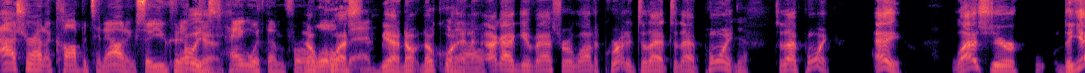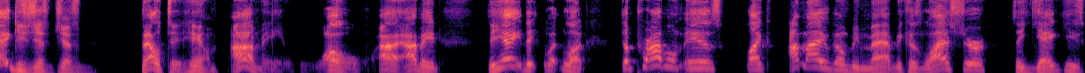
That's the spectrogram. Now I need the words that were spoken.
Asher had a competent outing, so you could at Oh, least yeah. hang with them for a little question. bit. Yeah, no, no question. know. I gotta give Asher a lot of credit to that. To that point. Yeah. To that point. Hey, last year the Yankees just just belted him. I mean, whoa. I, I mean, the Yankees. Look, the problem is like I'm not even gonna be mad because last year the Yankees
